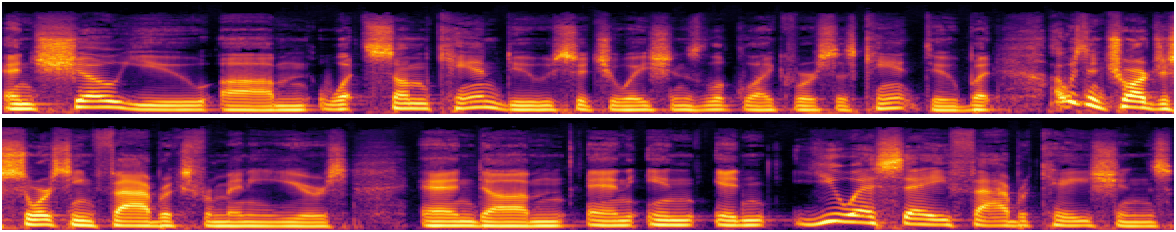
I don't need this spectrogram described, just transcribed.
and show you um, what some can do situations look like versus can't do. But I was in charge of sourcing fabrics for many years, and um, and in in USA fabrications,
